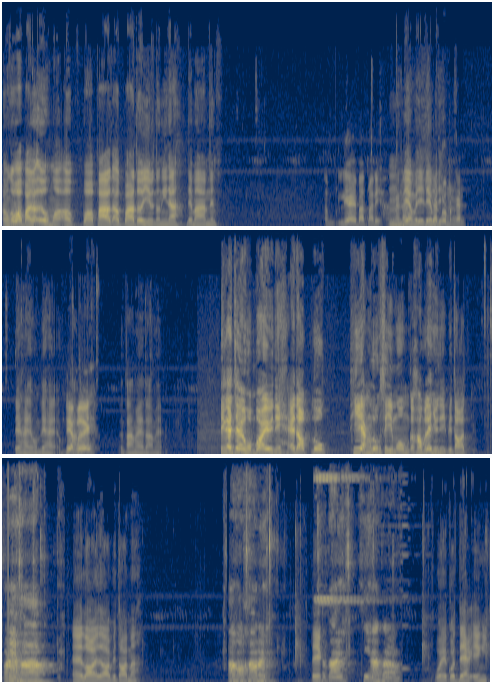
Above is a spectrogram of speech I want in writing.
ผมก็บอกบัสว่าเออผมเอาเอาบอกป้าเอาป้าตัวยืนตรงนี้นะเดี๋ยวมาแป๊บนึง เรียกไอ้บัสมาดิอืมงั้นน่ะเรียกมาดิเรียกมาดิอเหมือนกัน เรียกให้ผมเรียกให้ผมเรียกเลย ตามให้ตามให้พี่ก็เจอผมบ่อยอยู่นี่ไอ้ดอกลูกเที่ยงลูกสี่โมงผมก็เข้ามาเล่นอยู่นี่พี่ตอดไม่ครับเออรอรอพี่ตอดมา เอาขอข้าวหน่อยเลข สไตล์สี่ห้าสามหวยกดแดกเองอีก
